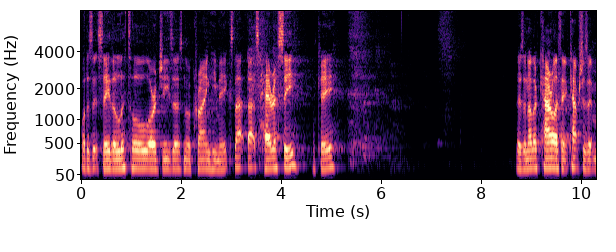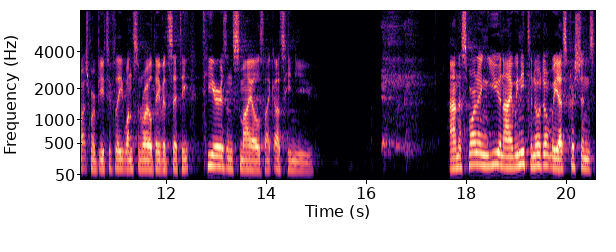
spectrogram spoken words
What does it say? The little Lord Jesus, no crying he makes. That, that's heresy. Okay? There's another carol, I think it captures it much more beautifully. Once in Royal David City, tears and smiles like us he knew. And this morning, you and I, we need to know, don't we, as Christians,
